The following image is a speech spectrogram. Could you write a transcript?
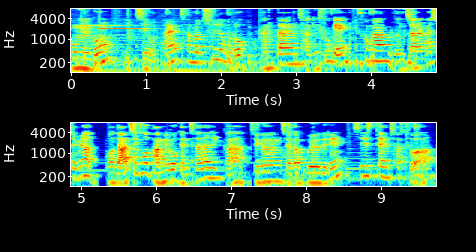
010-2758-3576으로 간단 자기소개, 성함, 문자를 하시면 어, 낮이고 밤이고 괜찮으니까 지금 제가 보여드린 시스템 차트와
